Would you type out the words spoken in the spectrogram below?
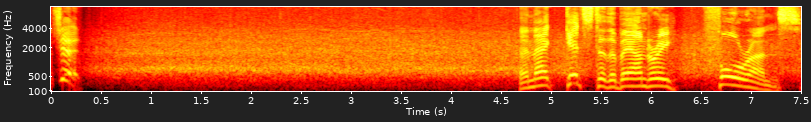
Yep. Catch it. And that gets to the boundary, four runs.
